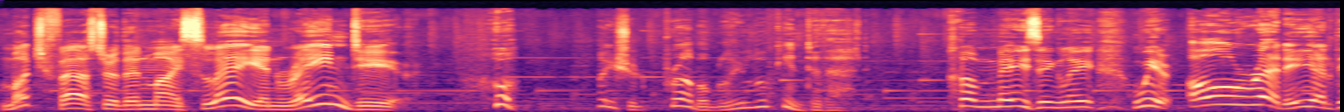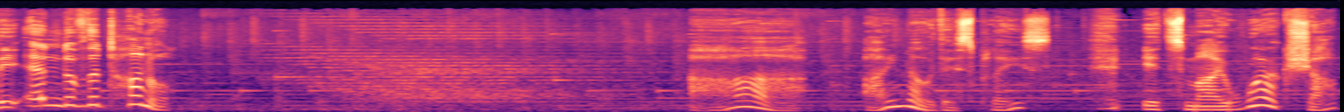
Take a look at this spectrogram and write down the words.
much faster than my sleigh and reindeer. Huh, I should probably look into that. Amazingly, we're already at the end of the tunnel. Ah, I know this place. It's my workshop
